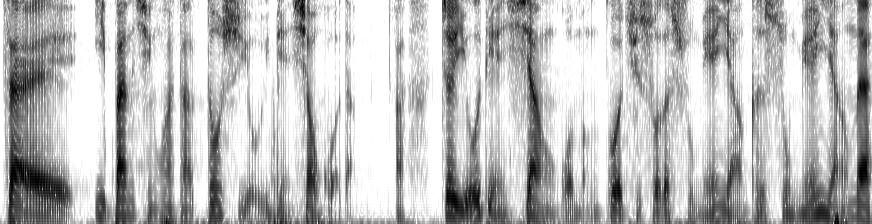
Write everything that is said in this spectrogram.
在一般的情况下都是有一点效果的，啊，这有点像我们过去说的数绵羊，可是数绵羊呢，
